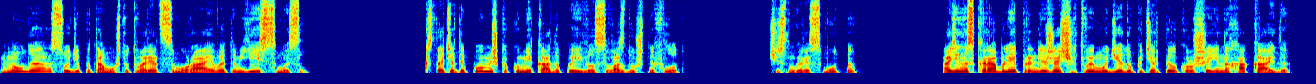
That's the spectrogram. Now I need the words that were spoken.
Ну да, судя по тому, что творят самураи, в этом есть смысл. Кстати, а ты помнишь, как у Микада появился воздушный флот? Честно говоря, смутно. Один из кораблей, принадлежащих твоему деду, потерпел крушение на Хоккайдо.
